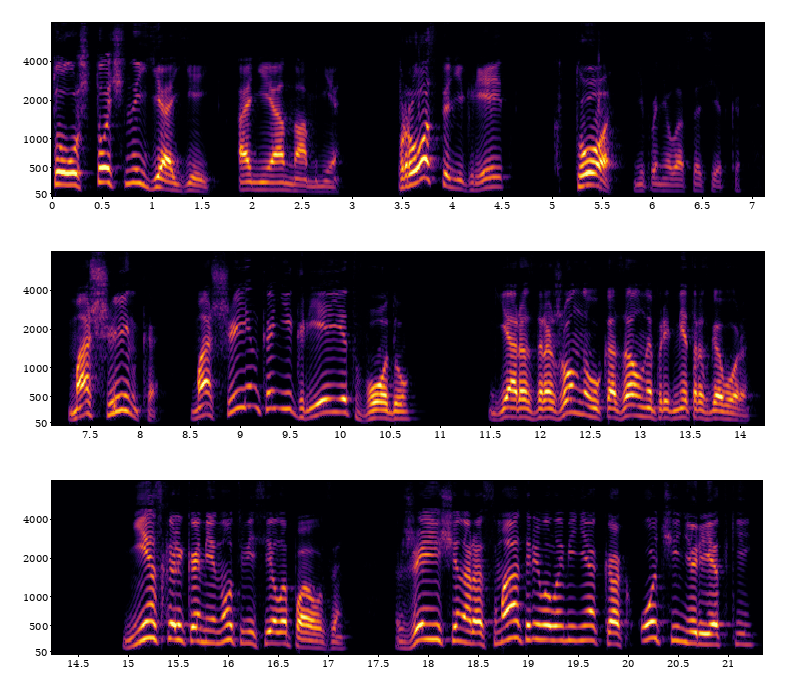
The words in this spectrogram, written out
то уж точно я ей, а не она мне. Просто не греет. Кто? Не поняла соседка. Машинка. Машинка не греет воду. Я раздраженно указал на предмет разговора. Несколько минут висела пауза. Женщина рассматривала меня как очень редкий,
